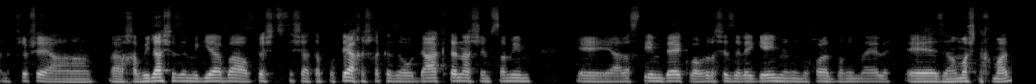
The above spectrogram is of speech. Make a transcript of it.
אני חושב שהחבילה שזה מגיע בה, העובדה שאתה פותח, יש לך כזה הודעה קטנה שהם שמים אה, על הסטים דק, והעובדה שזה לגיימרים וכל הדברים האלה, אה, זה ממש נחמד.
